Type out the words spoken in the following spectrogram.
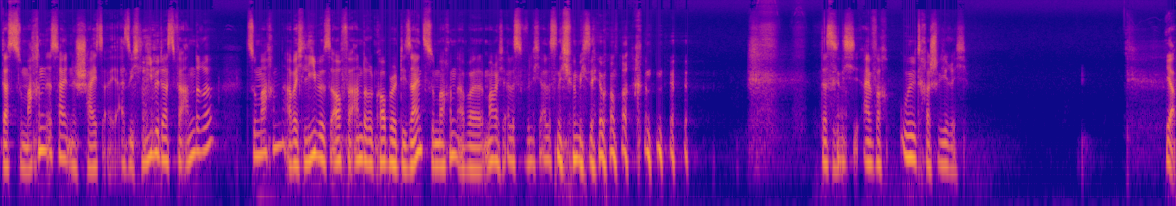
das zu machen ist halt eine Scheiße. Also ich liebe das für andere, zu machen, aber ich liebe es auch für andere Corporate Designs zu machen, aber mache ich alles, will ich alles nicht für mich selber machen. das ja. finde ich einfach ultra schwierig. Ja.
